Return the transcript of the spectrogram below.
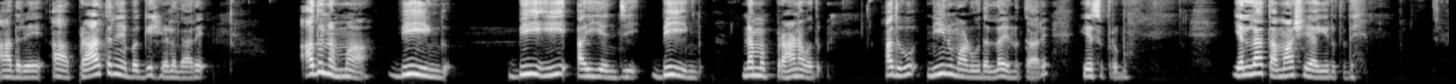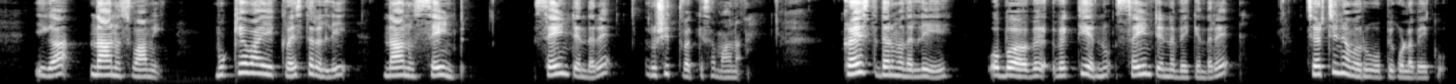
ಆದರೆ ಆ ಪ್ರಾರ್ಥನೆಯ ಬಗ್ಗೆ ಹೇಳಲಾರೆ. ಅದು ನಮ್ಮ being. B E I N G being ನಮ್ಮ ಪ್ರಾಣವದು. ಅದು ನೀನು ಮಾಡುವುದಲ್ಲ ಎನ್ನುತ್ತಾರೆ ಯೇಸುಪ್ರಭು. ಎಲ್ಲ ತಮಾಷೆಯಾಗಿರುತ್ತದೆ. ಈಗ ನಾನು ಸ್ವಾಮಿ, ಮುಖ್ಯವಾಗಿ ಕ್ರೈಸ್ತರಲ್ಲಿ ನಾನು ಸೈಂಟ್ ಸೈಂಟ್ ಎಂದರೆ ಋಷಿತ್ವಕ್ಕೆ ಸಮಾನ. ಕ್ರೈಸ್ತ ಧರ್ಮದಲ್ಲಿ ಒಬ್ಬ ವ್ಯಕ್ತಿಯನ್ನು ಸೈಂಟ್ ಎನ್ನಬೇಕೆಂದರೆ ಚರ್ಚಿನವರು ಒಪ್ಪಿಕೊಳ್ಳಬೇಕು.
